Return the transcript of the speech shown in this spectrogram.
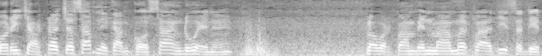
บริจาคราชทรัพย์ในการก่อสร้างด้วยนะประวัติความเป็นมาเมื่อคลาที่เสด็จ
